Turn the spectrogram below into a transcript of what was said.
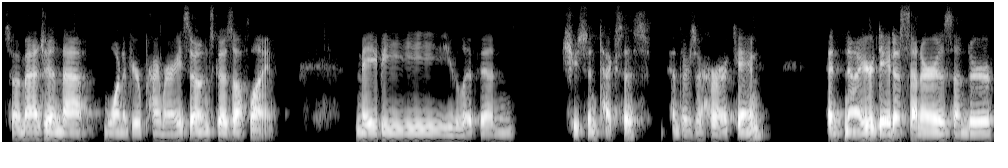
So imagine that one of your primary zones goes offline. Maybe you live in Houston, Texas, and there's a hurricane, and now your data center is under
